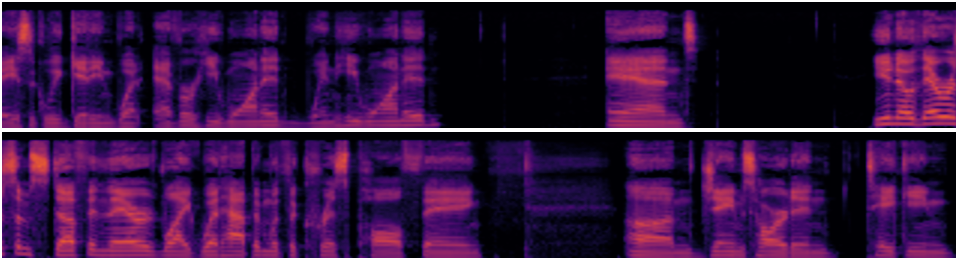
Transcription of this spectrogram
basically getting whatever he wanted when he wanted. And you know, there was some stuff in there like what happened with the Chris Paul thing. Um, James Harden taking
